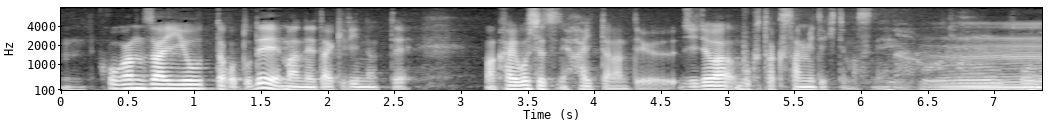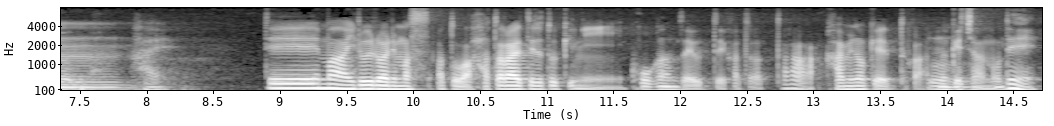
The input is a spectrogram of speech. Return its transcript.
うん。抗がん剤を打ったことで、まあ、寝たきりになって、まあ、介護施設に入ったなんていう事例は僕たくさん見てきてますね。はい、でまあいろいろあります。あとは働いてる時に抗がん剤打ってる方だったら髪の毛とか抜けちゃうので、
